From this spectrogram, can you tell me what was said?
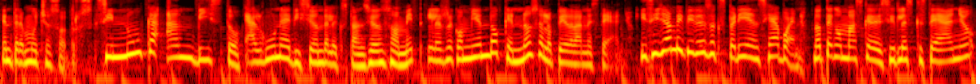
entre muchos otros. Si nunca han visto alguna edición del Expansión Summit, les recomiendo que no se lo pierdan este año. Y si ya han vivido esa experiencia, bueno, no tengo más que decirles que este año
